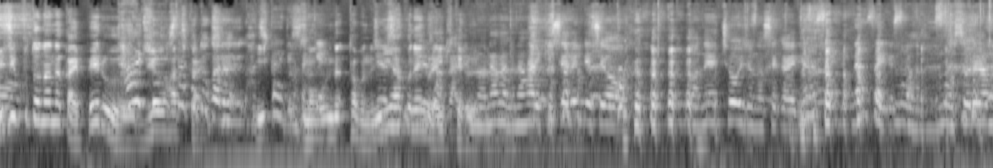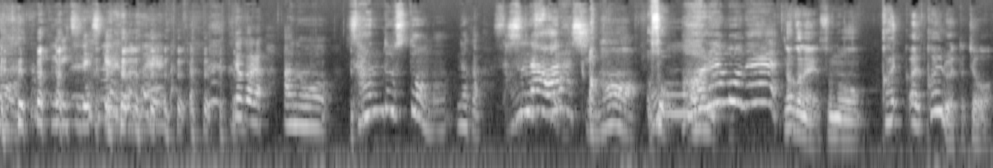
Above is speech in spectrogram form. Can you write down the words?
エジプト7回ペルー体験した18こと回18回でしたっけ？もう多分200年ぐらい生きてる。長長生きしてるんですよ。もうね長寿の世界で。何歳ですもかうもうそれはもう秘密ですけれどもね。だからあのサンドストームなんか砂嵐もそうあれもね。なんかねそのカイあカイロやった？ちゃうわ、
